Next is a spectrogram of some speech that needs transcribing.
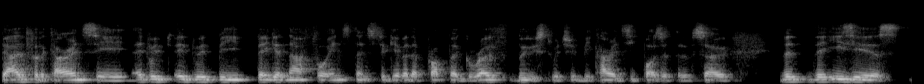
bad for the currency. It would it would be big enough, for instance, to give it a proper growth boost, which would be currency positive. So the the easiest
